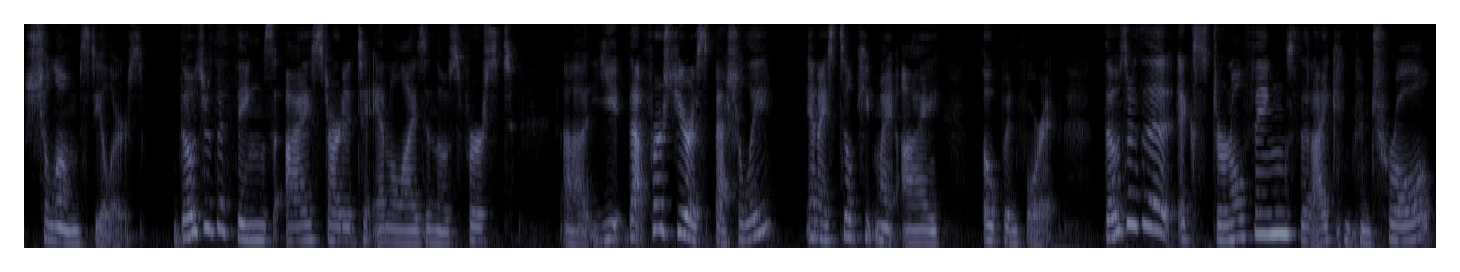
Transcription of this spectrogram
shalom stealers. Those are the things I started to analyze in those first, uh, that first year especially, and I still keep my eye open for it those are the external things that I can control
